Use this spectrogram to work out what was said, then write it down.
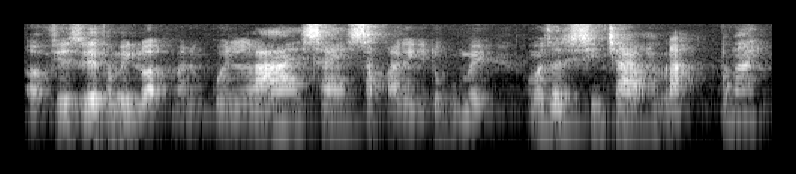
ở phía dưới phần bình luận và đừng quên like, share, subscribe kênh youtube của mình. Còn bây giờ thì xin chào và hẹn gặp lại. Bye bye.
